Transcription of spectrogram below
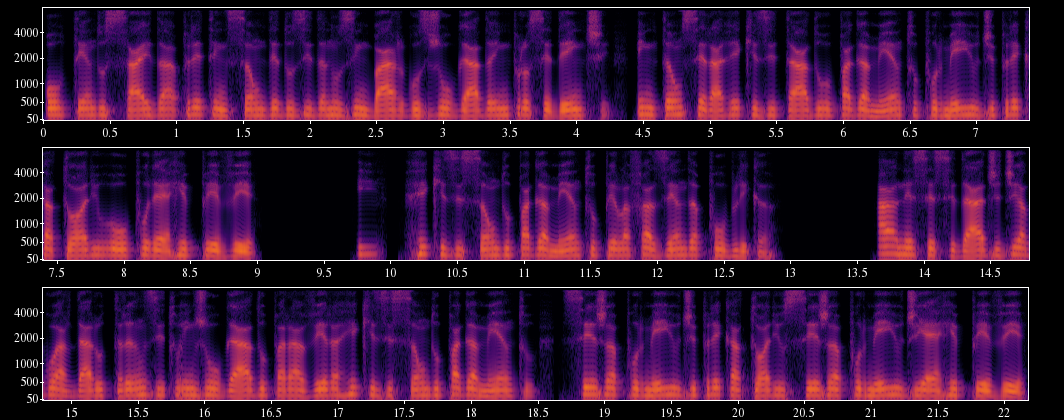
ou tendo saída a pretensão deduzida nos embargos julgada improcedente, então será requisitado o pagamento por meio de precatório ou por RPV. E, requisição do pagamento pela Fazenda Pública há necessidade de aguardar o trânsito em julgado para haver a requisição do pagamento, seja por meio de precatório, seja por meio de RPV.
